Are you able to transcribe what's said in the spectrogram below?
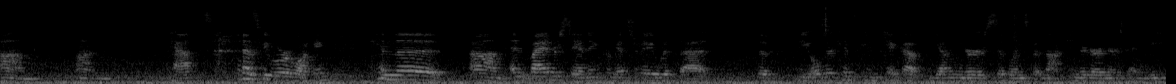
um, on paths as people were walking. Can the um, and my understanding from yesterday was that the the older kids can pick up younger siblings, but not kindergartners, and meet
